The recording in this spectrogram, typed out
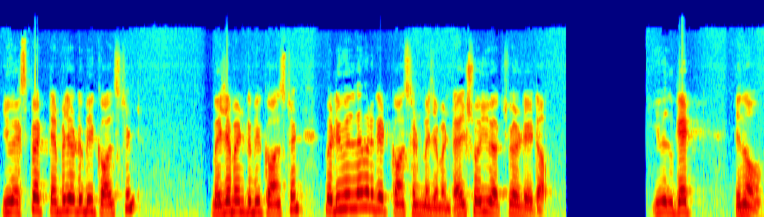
you expect temperature to be constant, measurement to be constant, but you will never get constant measurement. I'll show you actual data. You will get, you know,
